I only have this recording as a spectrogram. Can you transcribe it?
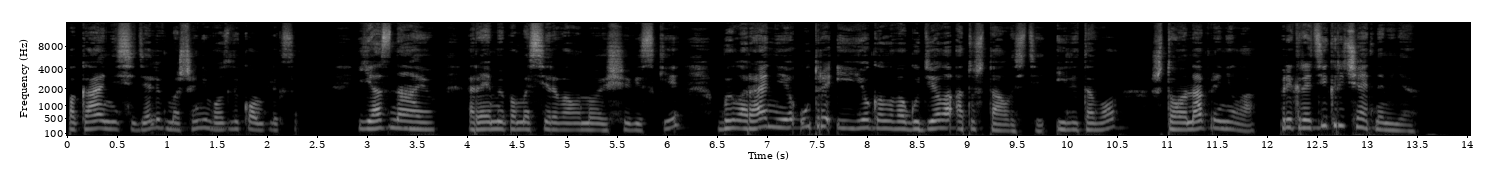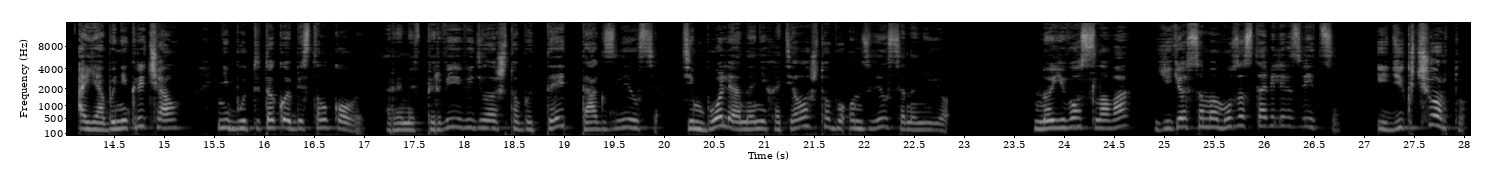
пока они сидели в машине возле комплекса. Я знаю, Реми помассировала ноющие виски, было раннее утро, и ее голова гудела от усталости или того, что она приняла. Прекрати кричать на меня. А я бы не кричал, не будь ты такой бестолковый. Реми впервые видела, чтобы Тейт так злился. Тем более она не хотела, чтобы он злился на нее. Но его слова ее самому заставили взвиться. «Иди к черту!»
